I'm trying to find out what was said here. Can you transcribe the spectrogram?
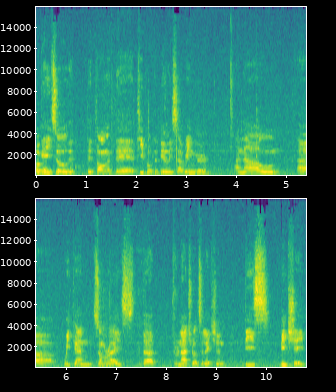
Okay, so the, the tongue, the tip of the bill is a ringer, and now uh, we can summarize that through natural selection, this big shape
